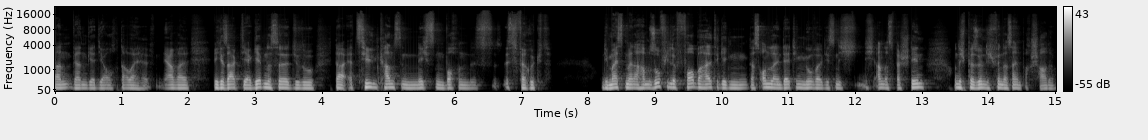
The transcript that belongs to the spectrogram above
dann werden wir dir auch dabei helfen. Ja, weil, wie gesagt, die Ergebnisse, die du da erzielen kannst in den nächsten Wochen, ist, ist verrückt. Und die meisten Männer haben so viele Vorbehalte gegen das Online-Dating, nur weil die es nicht, nicht anders verstehen. Und ich persönlich finde das einfach schade.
